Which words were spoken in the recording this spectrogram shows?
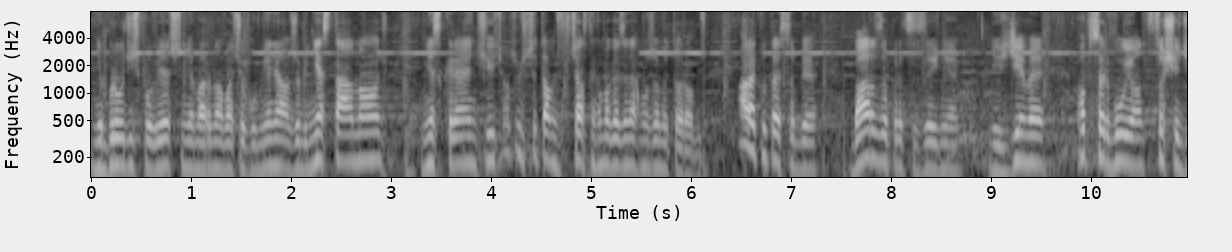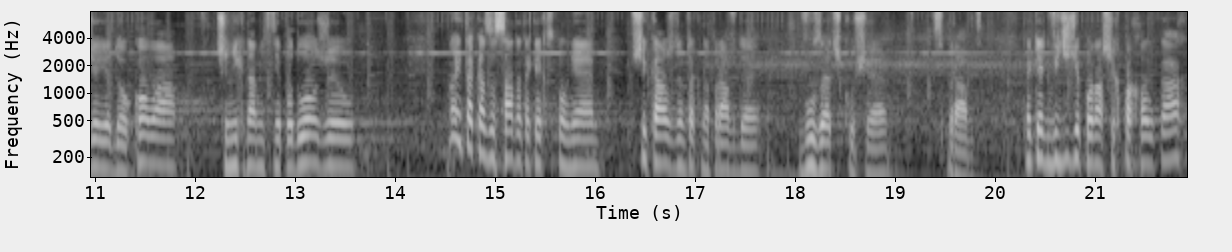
nie brudzić powierzchni, nie marnować ogumienia, żeby nie stanąć, nie skręcić. Oczywiście tam w wczesnych magazynach możemy to robić, ale tutaj sobie bardzo precyzyjnie jeździmy, obserwując, co się dzieje dookoła, czy nikt nam nic nie podłożył. No i taka zasada, tak jak wspomniałem, przy każdym tak naprawdę wózeczku się sprawdza. Tak jak widzicie po naszych pachołkach,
